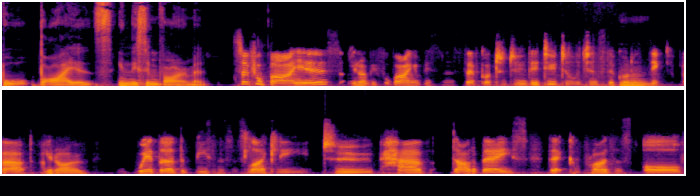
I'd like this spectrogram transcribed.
for buyers in this environment? So for buyers, you know, before buying a business, they've got to do their due diligence. They've got mm. to think about, you know, whether the business is likely to have database that comprises of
